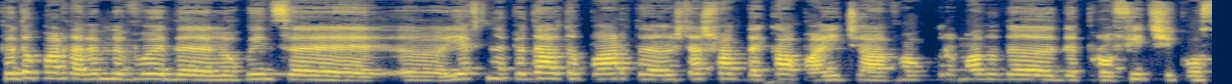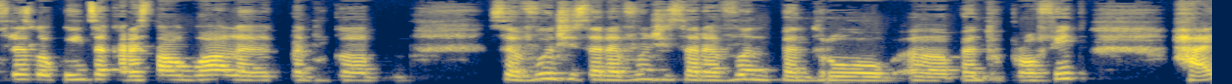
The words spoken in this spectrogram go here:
pe de-o parte, avem nevoie de locuințe uh, ieftine, pe de altă parte, ăștia își fac de cap aici, fac o grămadă de, de profit și construiesc locuințe care stau goale pentru că se vând și se revând și se revând pentru, uh, pentru profit. Hai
